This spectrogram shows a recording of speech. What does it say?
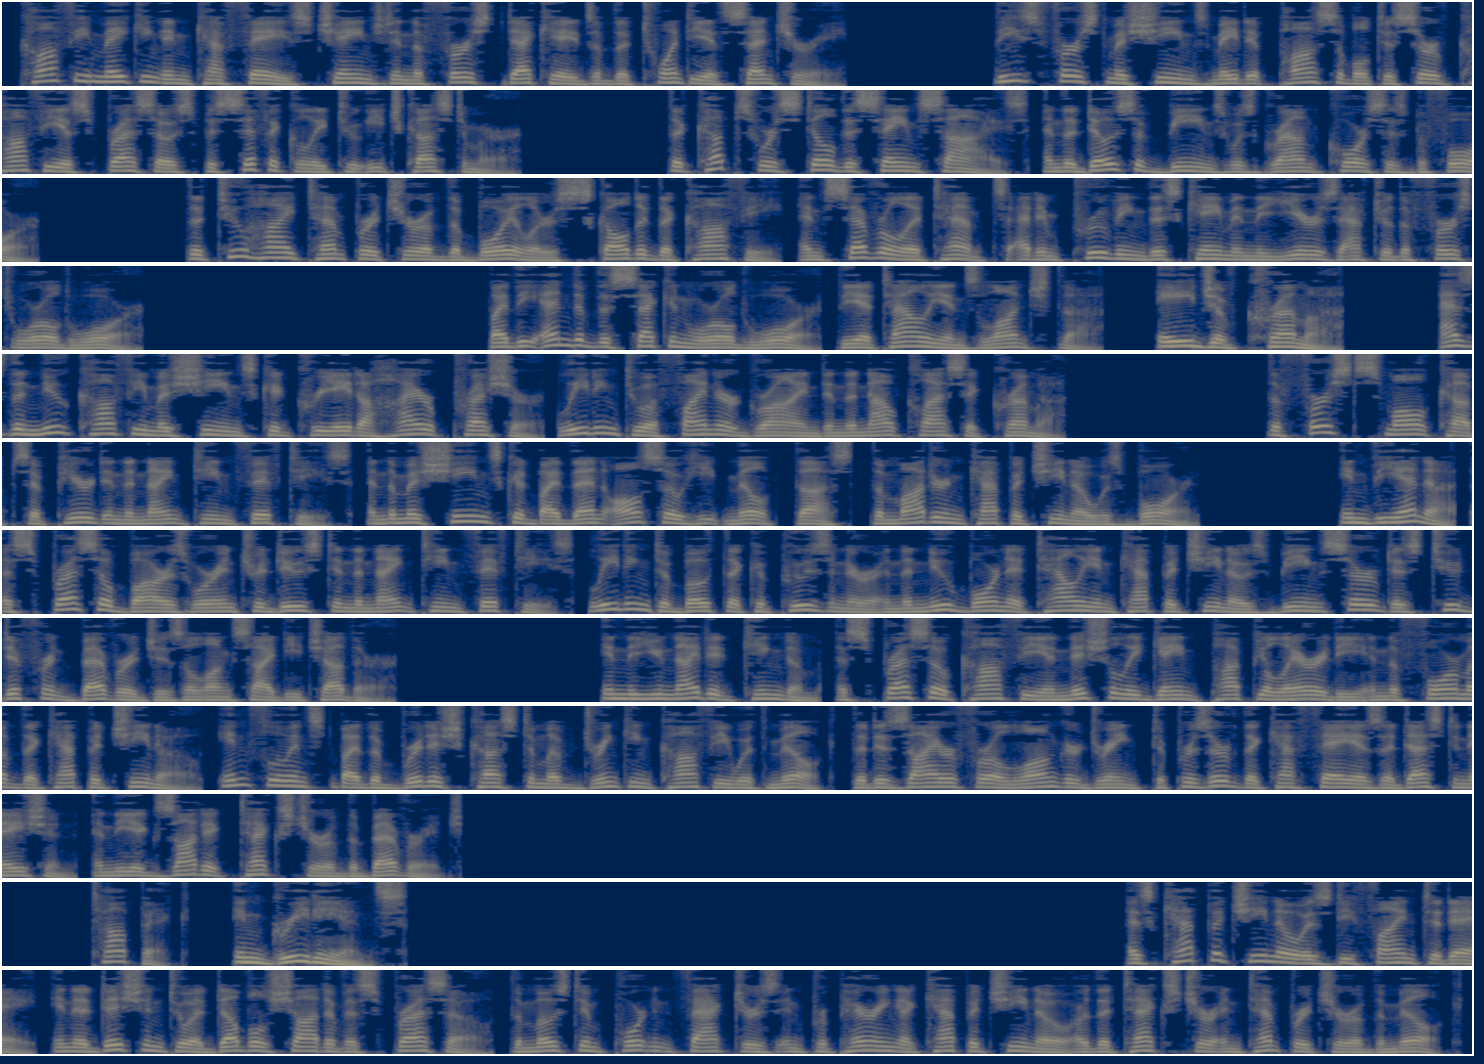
Coffee making in cafés changed in the first decades of the 20th century. These first machines made it possible to serve coffee espresso specifically to each customer. The cups were still the same size, and the dose of beans was ground coarse as before. The too high temperature of the boilers scalded the coffee, and several attempts at improving this came in the years after the First World War. By the end of the Second World War, the Italians launched the «Age of Crema» as the new coffee machines could create a higher pressure, leading to a finer grind and the now classic crema. The first small cups appeared in the 1950s, and the machines could by then also heat milk, thus, the modern cappuccino was born. In Vienna, espresso bars were introduced in the 1950s, leading to both the Kapuziner and the new-born Italian cappuccinos being served as two different beverages alongside each other. In the United Kingdom, espresso coffee initially gained popularity in the form of the cappuccino, influenced by the British custom of drinking coffee with milk, the desire for a longer drink to preserve the café as a destination, and the exotic texture of the beverage. Ingredients As cappuccino is defined today, in addition to a double shot of espresso, the most important factors in preparing a cappuccino are the texture and temperature of the milk.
